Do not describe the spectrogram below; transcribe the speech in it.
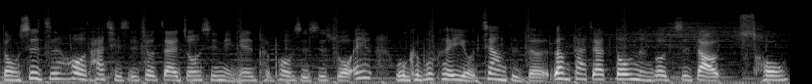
董事之后，他其实就在中心里面 propose 是说，哎，我可不可以有这样子的，让大家都能够知道从。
